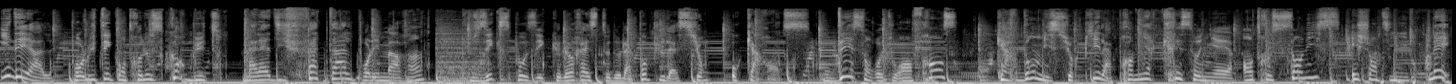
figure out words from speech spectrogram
idéale pour lutter contre le scorbut, maladie fatale pour les marins, plus exposés que le reste de la population aux carences. Dès son retour en France, Cardon met sur pied la première cressonnière entre Senlis et Chantilly. Mais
